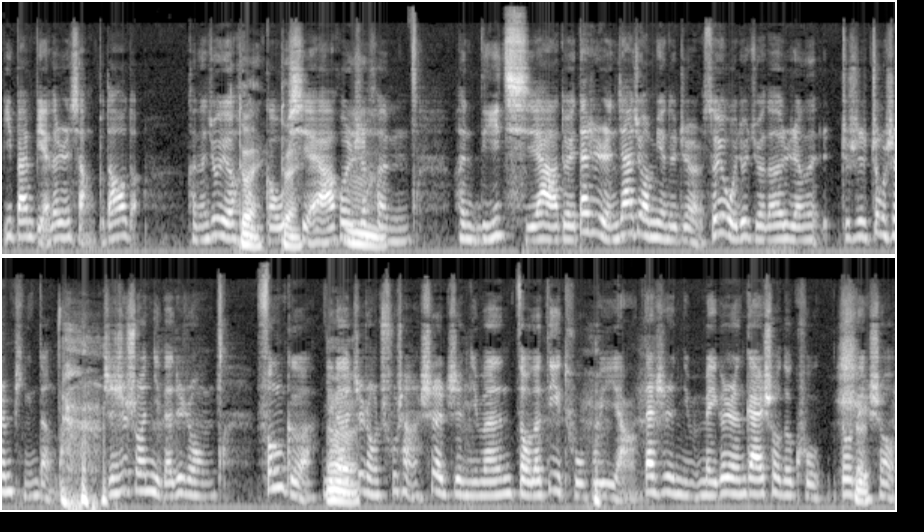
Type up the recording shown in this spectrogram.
一般别的人想不到的，可能就有很狗血啊，或者是嗯很。很离奇啊，对，但是人家就要面对这儿，所以我就觉得人就是众生平等吧，只是说你的这种风格，你的嗯这种出场设置，你们走的地图不一样，但是你们每个人该受的苦都得受，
